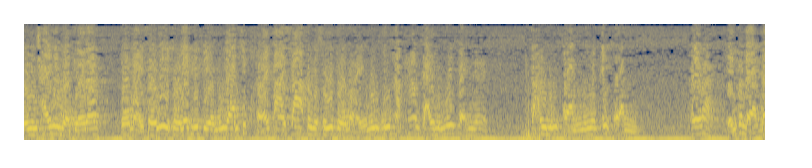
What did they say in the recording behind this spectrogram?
มึงใช้ไม่หมดเลยนะ ตัวใหม่โซนี่ตัวเล็กนิดเดียวมึงยอมชิบหายตายซากเพื่อจะซื้อตัวใหม่มึงมึงหักห้ามใจมึงไม่เป็นไงใจมึงอ่อนมึงไอ้อ่อนเข้าใจป่ะเห็นก็แดกแด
